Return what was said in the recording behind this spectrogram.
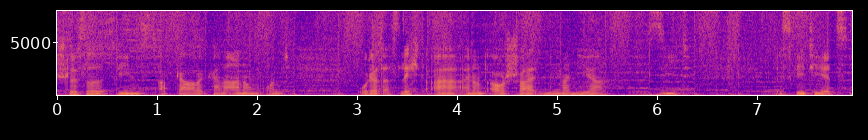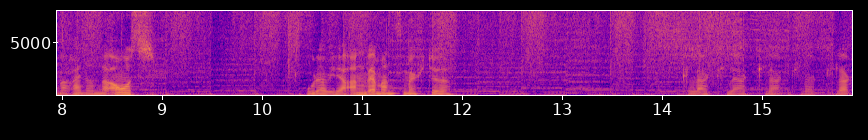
Schlüssel, Dienst, Abgabe, keine Ahnung. Und oder das Licht äh, ein- und ausschalten, wie man hier sieht. Das geht hier jetzt nacheinander aus. Oder wieder an, wenn man es möchte. Klack, klack, klack, klack, klack.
